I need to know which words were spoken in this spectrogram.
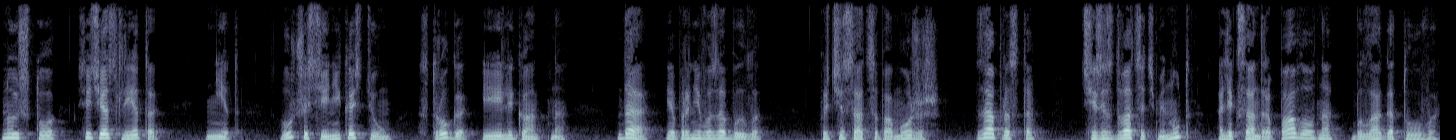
Ну и что? Сейчас лето. Нет, лучше синий костюм, строго и элегантно. Да, я про него забыла. Причесаться поможешь? Запросто. Через двадцать минут Александра Павловна была готова.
